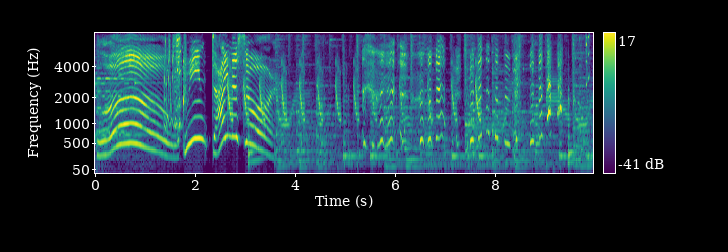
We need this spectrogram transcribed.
Whoa! Green dinosaur!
